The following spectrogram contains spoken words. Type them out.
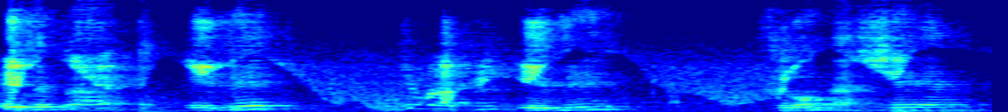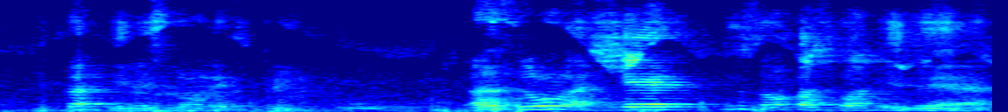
Et maintenant, aimer, tu vas plus aimer selon ta chair, tu vas aimer selon l'esprit. Selon la chair, nous ne savons pas souvent aimer. Hein.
